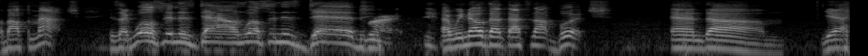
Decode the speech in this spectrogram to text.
about the match. He's like, Wilson is down, Wilson is dead, Right. and we know that that's not Butch. And um, yeah,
